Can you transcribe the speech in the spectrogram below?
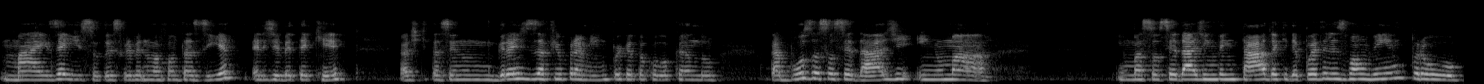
Mas é isso, eu tô escrevendo uma fantasia LGBTQ. Eu acho que tá sendo um grande desafio para mim, porque eu tô colocando tabus da sociedade em uma em uma sociedade inventada que depois eles vão vir pro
